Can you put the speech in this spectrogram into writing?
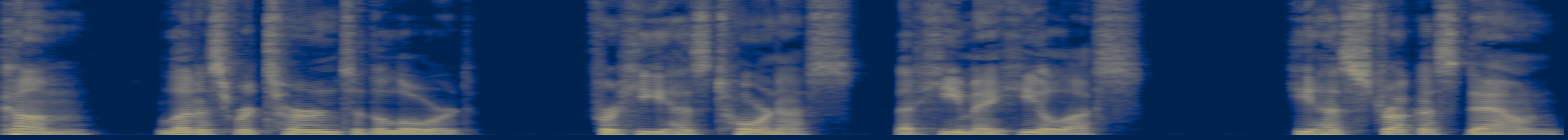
Come, let us return to the Lord, for he has torn us, that he may heal us. He has struck us down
